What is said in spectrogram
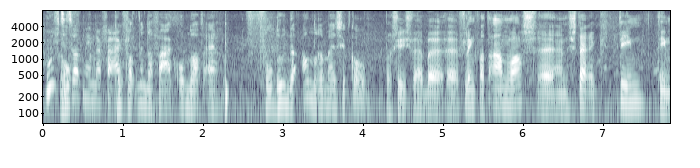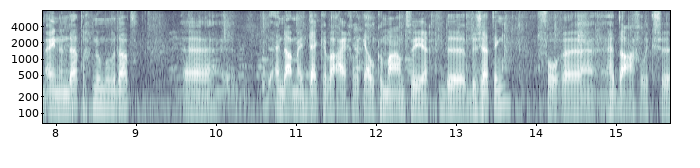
Hoeft het Hoef, wat minder vaak? Het hoeft wat minder vaak omdat er voldoende andere mensen komen. Precies, we hebben uh, flink wat aanwas, een sterk team, team 31 noemen we dat. en daarmee dekken we eigenlijk elke maand weer de bezetting voor het dagelijkse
